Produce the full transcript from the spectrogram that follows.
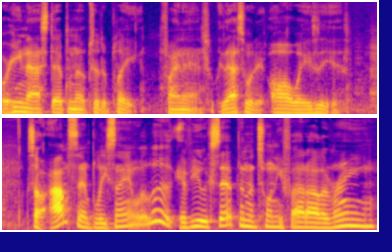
or he not stepping up to the plate financially. That's what it always is. So I'm simply saying, well, look, if you accepting a $25 ring,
